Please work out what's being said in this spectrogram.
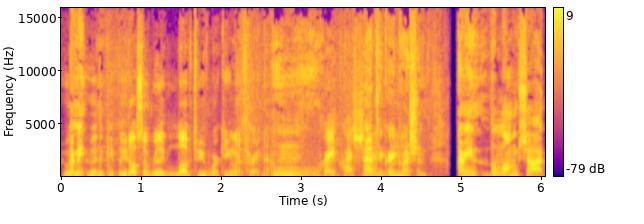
Who are, I the, mean- who are the people you'd also really love to be working with right now? Mm, great question. That's a Mm. great question. I mean, the long shot,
